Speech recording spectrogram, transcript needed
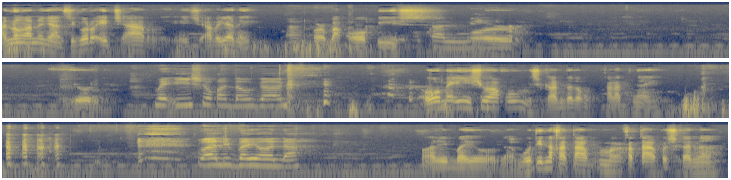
Anong ano yan? Siguro HR. HR yan eh. Ah, Or back office. Or... Yun. may issue ka daw, gag. Oo, may issue ako. May skandalong kalat nga eh. Wally Bayola. Mali ba yun? Buti nakatap makakatapos ka na.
